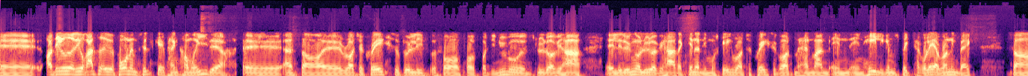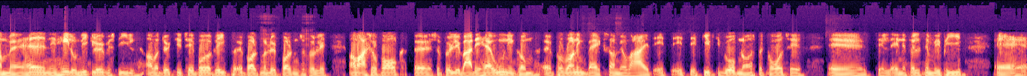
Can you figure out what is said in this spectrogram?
Øh, og det er, jo, det er jo ret øh, fornemt selskab, han kommer i der. Øh, altså øh, Roger Craig selvfølgelig, for, for, for de nymodens lyttere, vi har, øh, lidt yngre lyttere, vi har, der kender de måske ikke Roger Craig så godt, men han var en, en helt igennem spektakulær running back, som øh, havde en, en helt unik løbestil, og var dygtig til både at gribe øh, bolden og løbe bolden selvfølgelig. Og Marshall Falk øh, selvfølgelig var det her unikum øh, på running back, som jo var et, et, et, et giftigt våben, og også kåret til, øh, til NFL's MVP. Øh,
